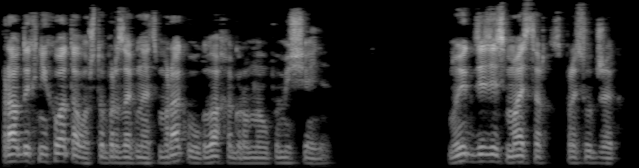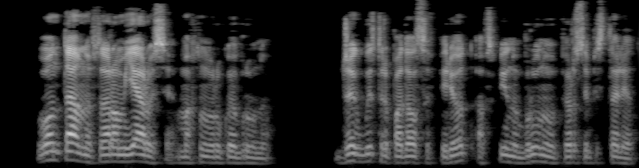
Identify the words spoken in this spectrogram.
Правда, их не хватало, чтобы разогнать мрак в углах огромного помещения. «Ну и где здесь мастер?» – спросил Джек. «Вон там, на втором ярусе», – махнул рукой Бруно. Джек быстро подался вперед, а в спину Бруно уперся пистолет.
